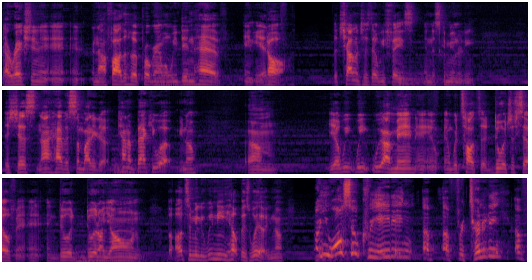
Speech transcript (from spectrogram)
direction in, in our fatherhood program when we didn't have any at all. The challenges that we face in this community, it's just not having somebody to kind of back you up, you know? Um, yeah, we, we, we are men and, and, we're taught to do it yourself and, and, and do it do it on your own. But ultimately, we need help as well, you know? Are you also creating a, a, fraternity of,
